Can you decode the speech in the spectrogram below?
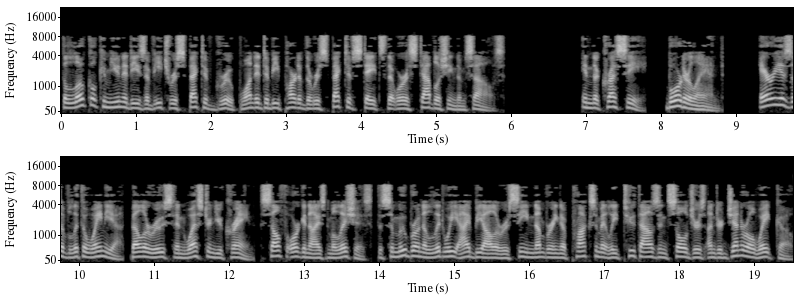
The local communities of each respective group wanted to be part of the respective states that were establishing themselves. In the Kresy borderland Areas of Lithuania, Belarus and western Ukraine, self-organized militias, the Samoobrona Litwy i Białorusi numbering approximately 2,000 soldiers under General Wejtko,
